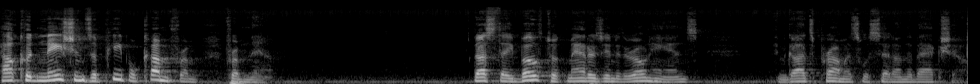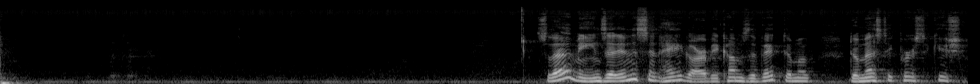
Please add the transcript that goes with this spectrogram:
how could nations of people come from, from them? Thus, they both took matters into their own hands, and God's promise was set on the back shelf. So that means that innocent Hagar becomes the victim of domestic persecution.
